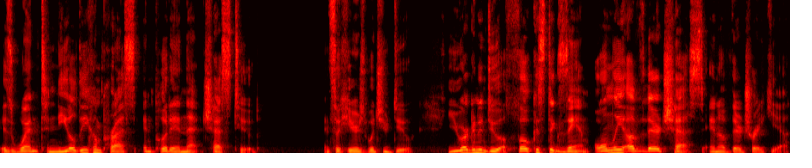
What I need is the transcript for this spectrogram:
is when to needle decompress and put in that chest tube. And so here's what you do you are going to do a focused exam only of their chest and of their trachea.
